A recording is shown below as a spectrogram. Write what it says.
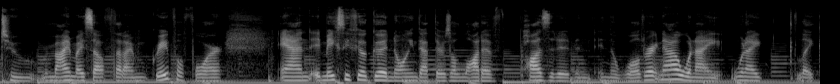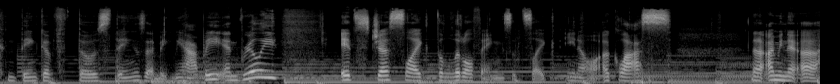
to remind myself that I'm grateful for. And it makes me feel good knowing that there's a lot of positive in, in the world right now when I when I like can think of those things that make me happy. And really it's just like the little things. It's like, you know, a glass I mean, a,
